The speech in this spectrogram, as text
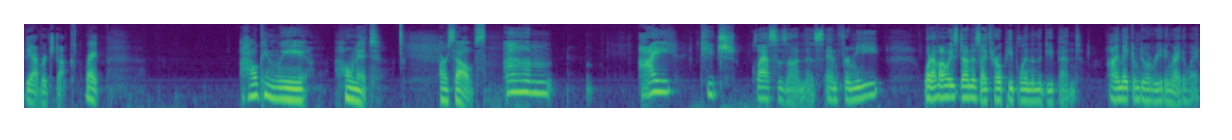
the average duck. Right. How can we hone it ourselves? Um, I teach classes on this, and for me, what I've always done is I throw people in in the deep end. I make them do a reading right away.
